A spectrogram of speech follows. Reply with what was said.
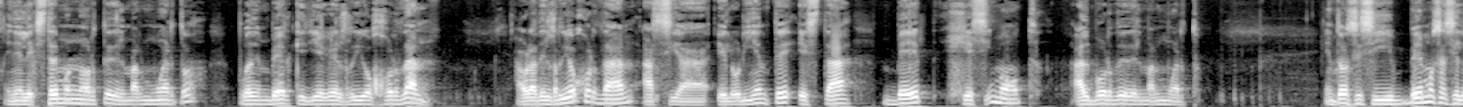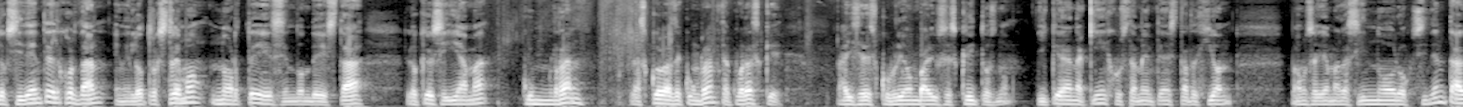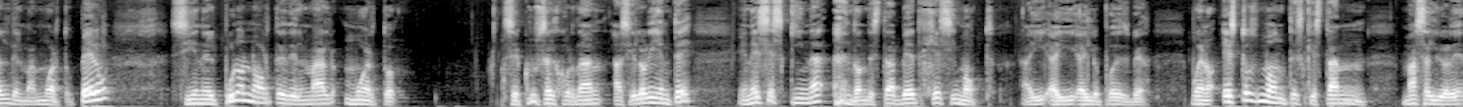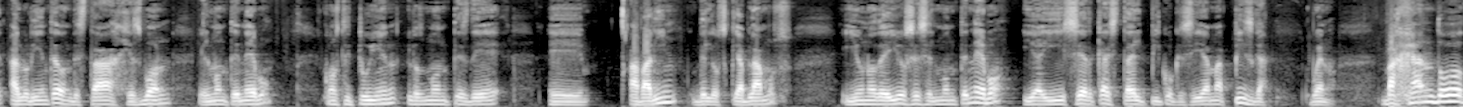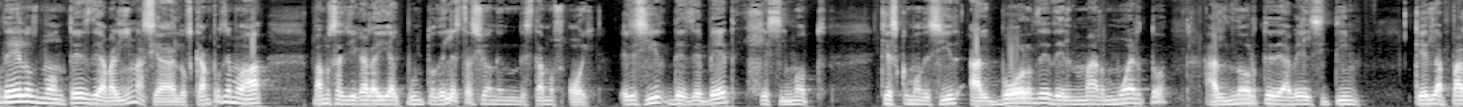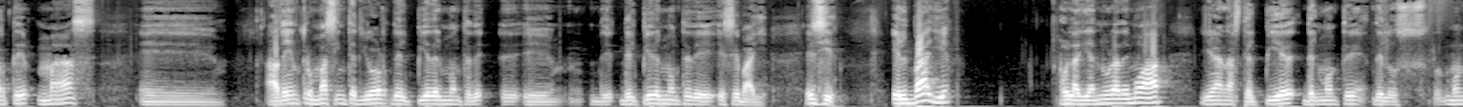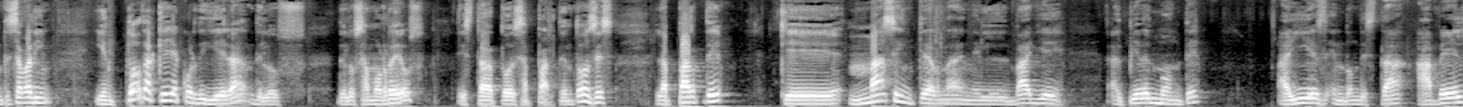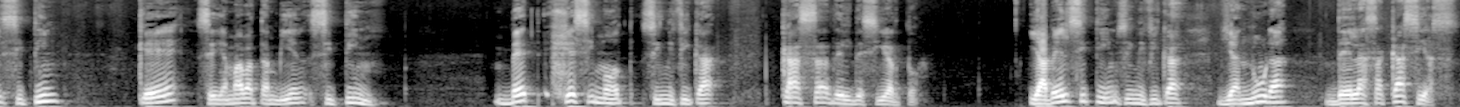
en el extremo norte del Mar Muerto, pueden ver que llega el río Jordán. Ahora, del río Jordán hacia el oriente está Bet Gesimot, al borde del Mar Muerto. Entonces, si vemos hacia el occidente del Jordán, en el otro extremo norte es en donde está lo que hoy se llama Qumran, las cuevas de Qumran. ¿Te acuerdas que ahí se descubrieron varios escritos, ¿no? Y quedan aquí, justamente en esta región, vamos a llamarla así, noroccidental del Mar Muerto. Pero si en el puro norte del Mar Muerto se cruza el Jordán hacia el oriente, en esa esquina donde está Bet Gesimot, Ahí, ahí, ahí lo puedes ver. Bueno, estos montes que están más al, oriente, donde está Hezbón, el monte Nebo, constituyen los montes de eh, Abarim, de los que hablamos, y uno de ellos es el monte Nebo, y ahí cerca está el pico que se llama Pisga. Bueno, bajando de los montes de Abarim hacia los campos de Moab, vamos a llegar ahí al punto de la estación en donde estamos hoy, es decir, desde Bet Gesimot que es como decir al borde del Mar Muerto, al norte de Abel Sitim, que es la parte más eh, adentro, más interior del pie del monte de, eh, eh, del pie del monte de ese valle. Es decir, el valle o la llanura de Moab llegan hasta el pie del monte de los montes Abarim y en toda aquella cordillera de los, de los amorreos está toda esa parte. Entonces, la parte que más se interna en el valle al pie del monte, ahí es en donde está Abel Sitim, que se llamaba también Sitim. Bet Gesimot significa casa del desierto. Y Abel Sitim significa llanura de las acacias.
